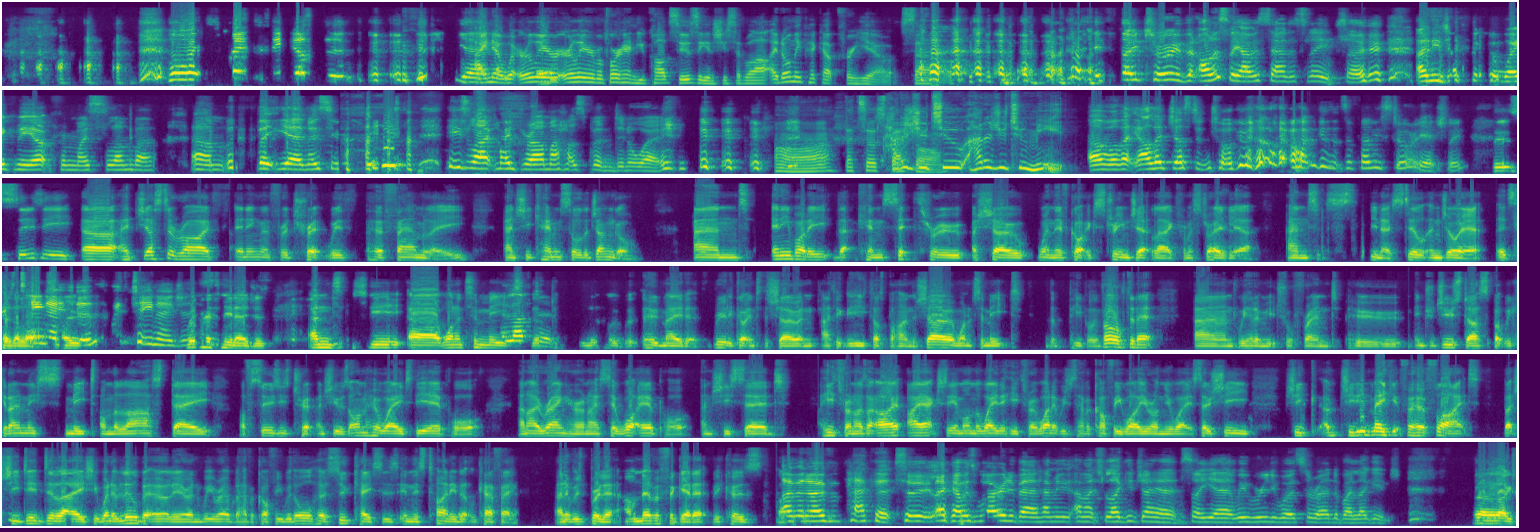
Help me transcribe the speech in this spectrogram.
Always great to see Justin. yeah. I know. Earlier, earlier beforehand, you called Suzie and she said, Well, I'd only pick up for you. So it's so true, but honestly, I was sound asleep, so only Justin could wake me up from my slumber. Um, but yeah, no, seriously, he's, he's like my drama husband in a way. Aw, that's so special. How did you two? How did you two meet? Oh well, that, I'll let Justin talk about that one because it's a funny story, actually. Suzie uh, had just arrived in England for a trip with her family, and she came and saw the jungle. And anybody that can sit through a show when they've got extreme jet lag from Australia and you know still enjoy it, it says a lot. So- Teenagers with teenagers. with her teenagers, and she uh, wanted to meet the who'd made it. Really got into the show, and I think the ethos behind the show, and wanted to meet the people involved in it. And we had a mutual friend who introduced us, but we could only meet on the last day of Suzie's trip, and she was on her way to the airport. And I rang her and I said, "What airport?" And she said, Heathrow. And I was like, I, I actually am on the way to Heathrow. Why don't we just have a coffee while you're on your way? So she she uh, she did make it for her flight, but she did delay. She went a little bit earlier, and we were able to have a coffee with all her suitcases in this tiny little cafe, and it was brilliant. I'll never forget it because I'm an overpacker too. Like I was worried about how many how much luggage I had. So yeah, we really were surrounded by luggage. Well, like,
